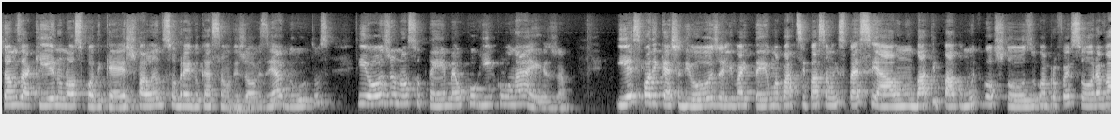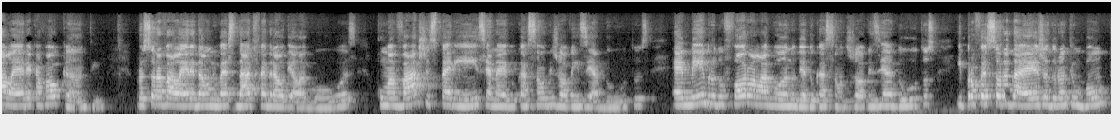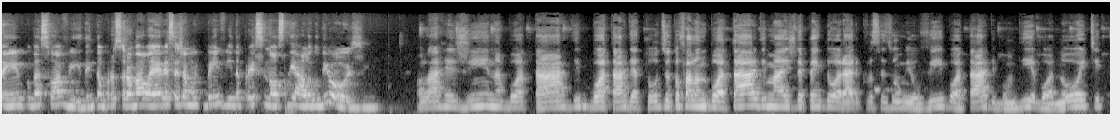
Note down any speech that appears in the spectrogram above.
Estamos aqui no nosso podcast falando sobre a educação de jovens e adultos e hoje o nosso tema é o currículo na EJA. E esse podcast de hoje ele vai ter uma participação especial num bate-papo muito gostoso com a professora Valéria Cavalcante. Professora Valéria é da Universidade Federal de Alagoas, com uma vasta experiência na educação de jovens e adultos, é membro do Fórum Alagoano de Educação de Jovens e Adultos e professora da EJA durante um bom tempo da sua vida. Então, professora Valéria, seja muito bem-vinda para esse nosso diálogo de hoje. Olá, Regina, boa tarde. Boa tarde a todos. Eu estou falando boa tarde, mas depende do horário que vocês vão me ouvir. Boa tarde, bom dia, boa noite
